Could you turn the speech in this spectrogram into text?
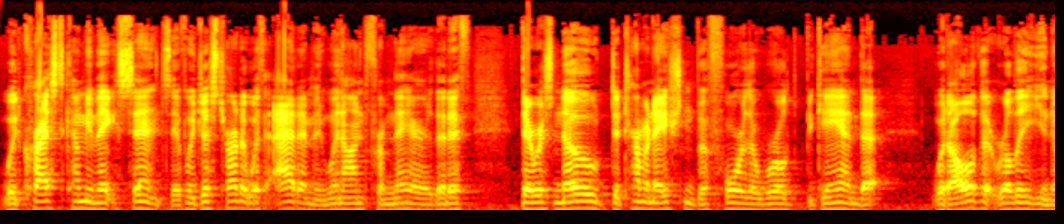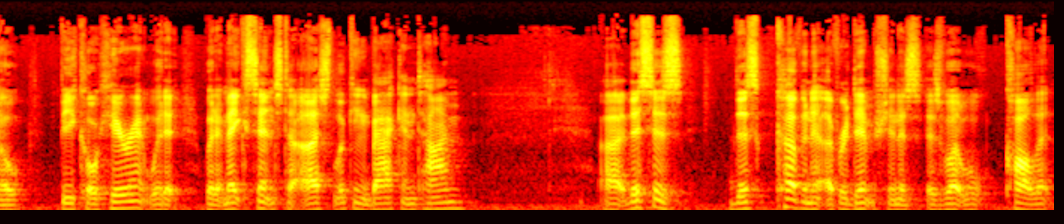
Would Christ coming make sense if we just started with Adam and went on from there? That if there was no determination before the world began, that would all of it really, you know, be coherent? Would it would it make sense to us looking back in time? Uh, this is this covenant of redemption is, is what we'll call it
